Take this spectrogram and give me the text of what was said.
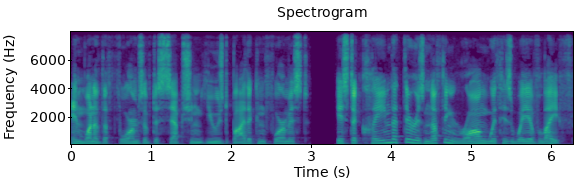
and one of the forms of deception used by the conformist is to claim that there is nothing wrong with his way of life,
